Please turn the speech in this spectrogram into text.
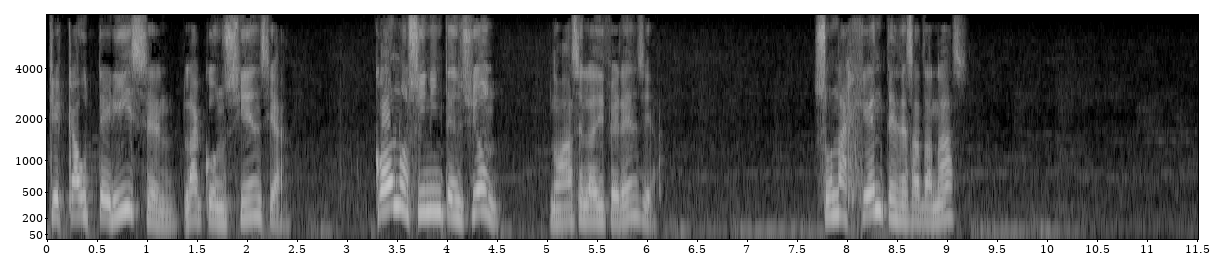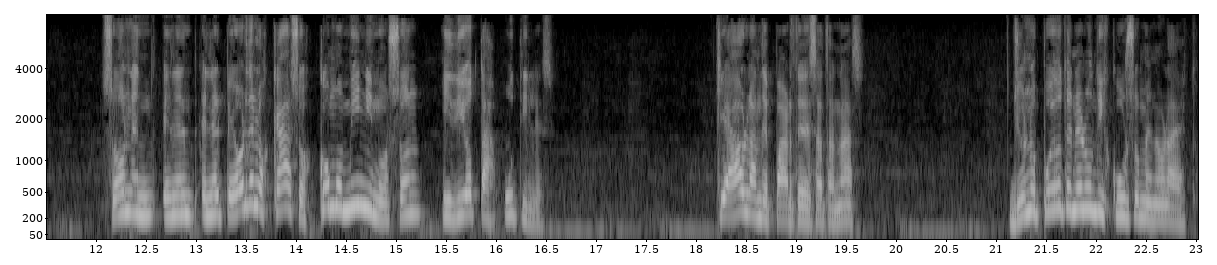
que cautericen la conciencia, con o sin intención, no hace la diferencia. Son agentes de Satanás. Son, en, el, el peor de los casos, como mínimo, son idiotas útiles que hablan de parte de Satanás. Yo no puedo tener un discurso menor a esto.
